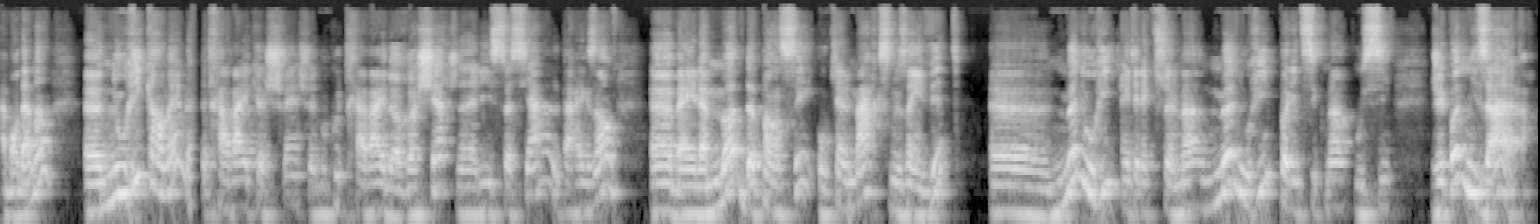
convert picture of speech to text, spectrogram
abondamment, nourrit quand même le travail que je fais. Je fais beaucoup de travail de recherche, d'analyse sociale, par exemple. Euh, ben, le mode de pensée auquel Marx nous invite euh, me nourrit intellectuellement, me nourrit politiquement aussi. J'ai pas de misère,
